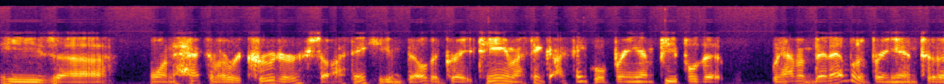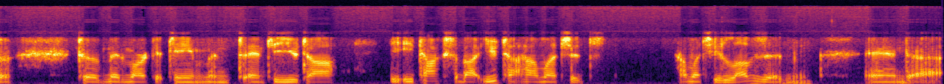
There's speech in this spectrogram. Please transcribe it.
he's uh, one heck of a recruiter, so I think he can build a great team. I think I think we'll bring in people that we haven't been able to bring into a, to a mid market team and, and to Utah. He, he talks about Utah how much it's how much he loves it and and uh,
